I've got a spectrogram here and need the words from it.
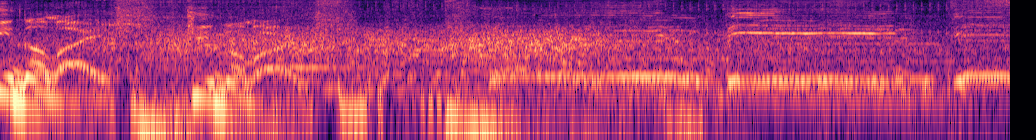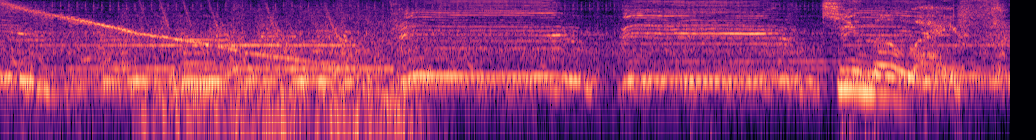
Кинолайф. Кинолайф. Кинолайф.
